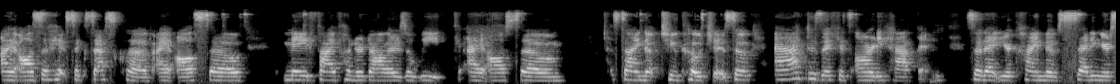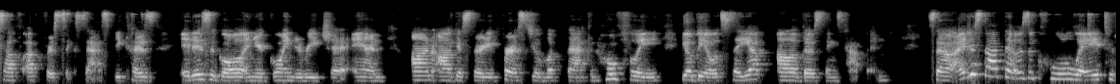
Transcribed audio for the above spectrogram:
I also hit Success Club. I also made $500 a week. I also signed up two coaches. So act as if it's already happened so that you're kind of setting yourself up for success because it is a goal and you're going to reach it. And on August 31st, you'll look back and hopefully you'll be able to say, yep, all of those things happened. So I just thought that was a cool way to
